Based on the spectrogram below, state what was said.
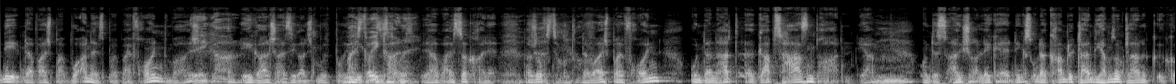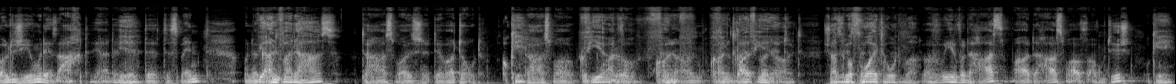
nee, da war ich bei, woanders, bei, bei Freunden war ich. Egal. Egal, scheißegal, ich muss Weiß doch eh keiner. Ja, weiß doch keiner. Pass auf, drauf. da war ich bei Freunden und dann hat, äh, gab's Hasenbraten, ja. Und das eigentlich schon lecker, nix. Und da kam der Kleine, die haben so einen kleinen goldischen Junge, der ist acht, ja, der, Ja. der, der Sven. Wie alt war der Haas? Der Haas weiß ich nicht, der war tot. Okay. Der Haas war Vier einfach, oder keine Ahnung, keine drei, vier Jahre alt. Ich Also bevor er tot war. Auf jeden Fall der Haas war, der Haas war auf, auf dem Tisch. Okay.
